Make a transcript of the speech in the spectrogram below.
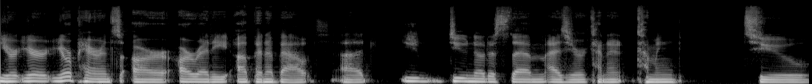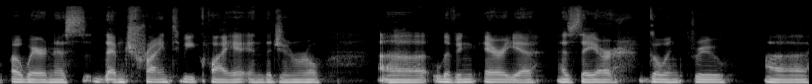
your your your parents are already up and about. Uh, you do notice them as you're kind of coming to awareness. Them trying to be quiet in the general uh, living area as they are going through uh,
